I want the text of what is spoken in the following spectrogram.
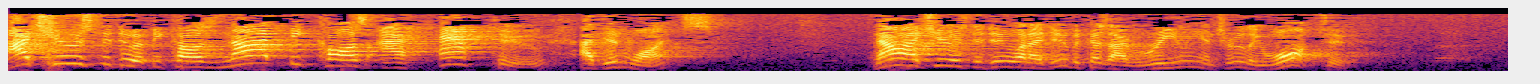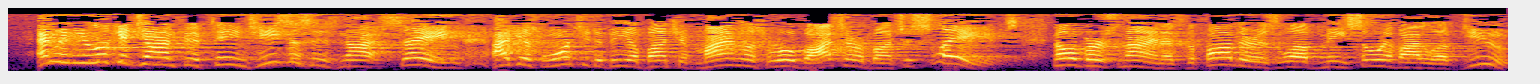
I choose to do it because, not because I have to, I did once. Now I choose to do what I do because I really and truly want to. And when you look at John 15, Jesus is not saying, I just want you to be a bunch of mindless robots or a bunch of slaves. No, verse 9, as the Father has loved me, so have I loved you.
